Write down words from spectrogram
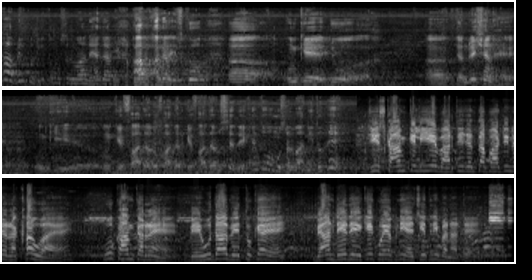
हाँ बिल्कुल ये तो मुसलमान है। अगर आप अगर इसको आ, उनके जो जनरेशन है उनकी उनके फादर और फादर के फादर उससे देखें तो वो मुसलमानी तो है। जिस काम के लिए भारतीय जनता पार्टी ने रखा हुआ है वो काम कर रहे हैं। बेहुदा बेतुके बयान दे दे के कोई अपनी हैसियत नहीं बनाते हैं।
